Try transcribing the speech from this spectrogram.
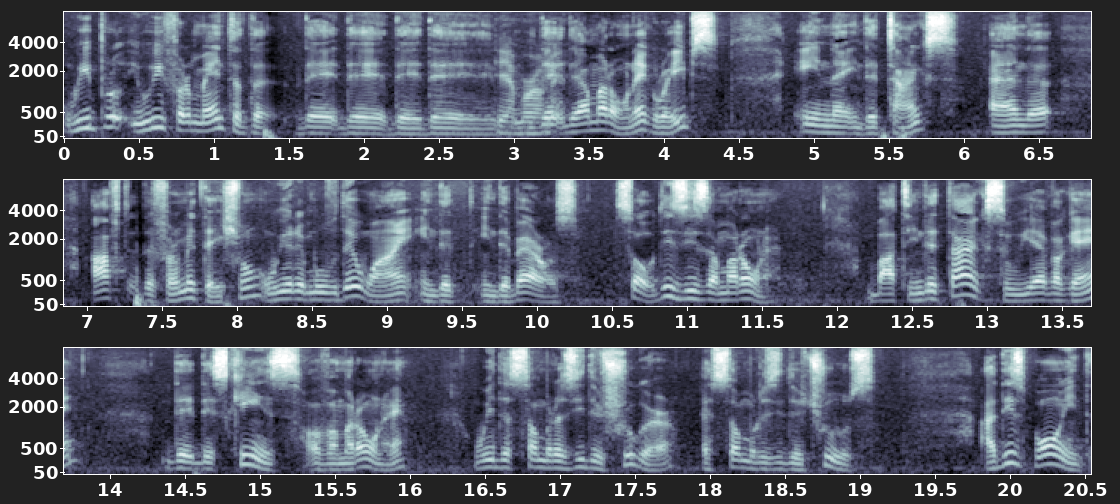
we pro- we fermented the the the the, the, The Amarone. the- the Amarone grapes in uh, in the tanks, and uh, after the fermentation, we remove the wine in the in the barrels. So this is Amarone, but in the tanks we have again the, the skins of Amarone with some residual sugar and some residual juice. At this point,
